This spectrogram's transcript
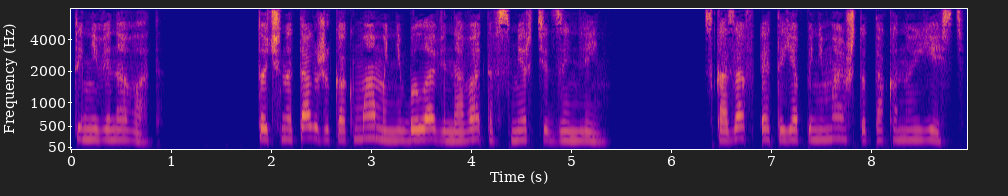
Ты не виноват. Точно так же, как мама не была виновата в смерти Цзиньлинь. Сказав это, я понимаю, что так оно и есть,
